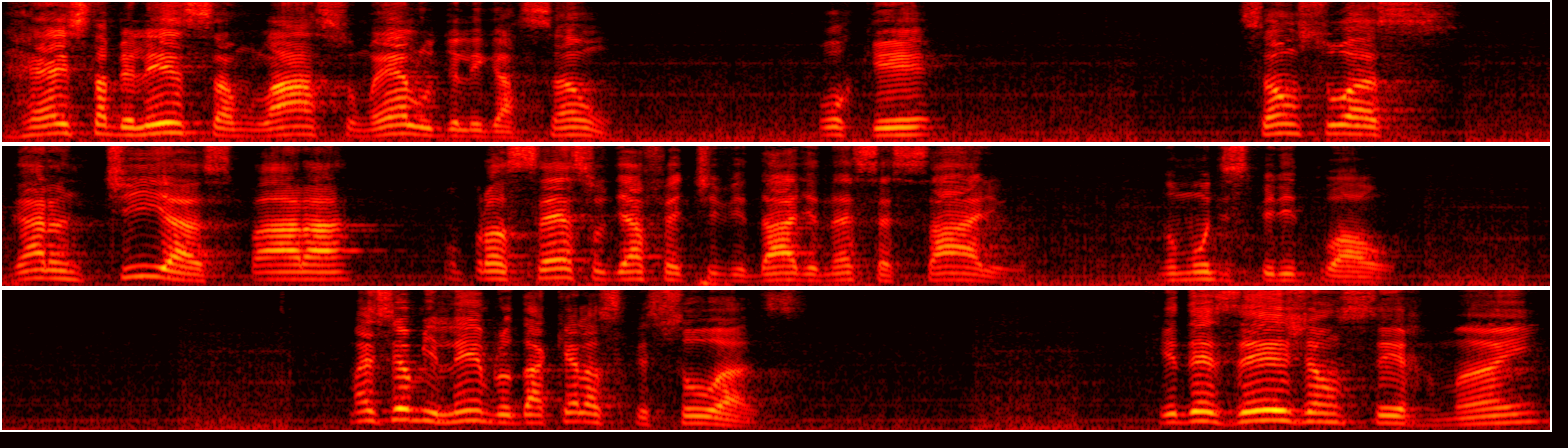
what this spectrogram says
reestabeleça um laço, um elo de ligação, porque são suas garantias para um processo de afetividade necessário no mundo espiritual. Mas eu me lembro daquelas pessoas que desejam ser mãe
